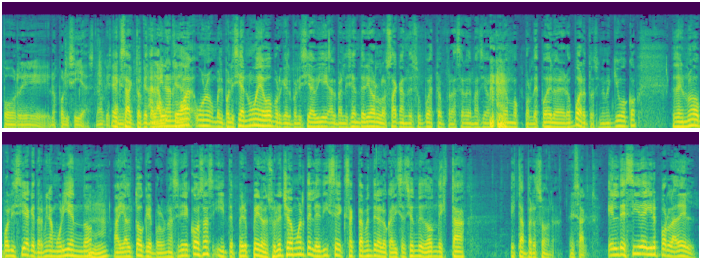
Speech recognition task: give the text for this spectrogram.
por eh, los policías, ¿no? Que están exacto, que terminan uno, el policía nuevo, porque el policía vi- al policía anterior lo sacan de su puesto por hacer demasiados por después de lo del aeropuerto, si no me equivoco. Entonces hay un nuevo policía que termina muriendo ahí al toque por una serie de cosas, y te- pero, pero en su lecho de muerte le dice exactamente la localización de dónde está esta persona. Exacto. Él decide ir por la de él,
